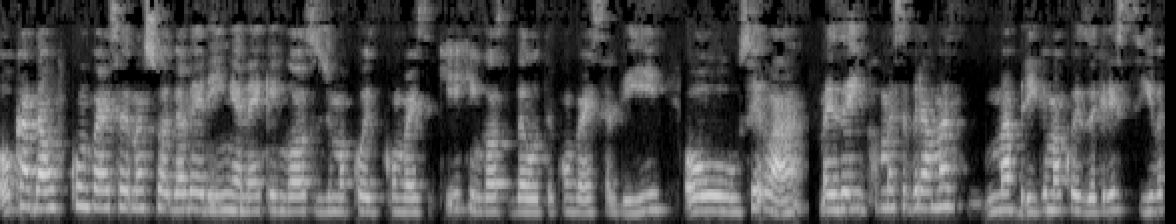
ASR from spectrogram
ou cada um conversa na sua galerinha, né, quem gosta de uma coisa conversa aqui, quem gosta da outra conversa ali, ou sei lá, mas aí começa a virar uma, uma briga, uma coisa agressiva,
